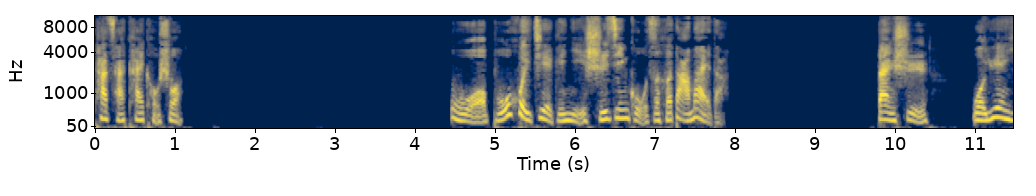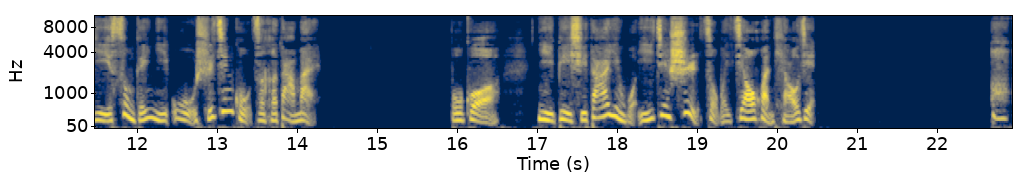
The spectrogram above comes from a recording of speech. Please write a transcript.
他才开口说：“我不会借给你十斤谷子和大麦的，但是我愿意送给你五十斤谷子和大麦。不过，你必须答应我一件事作为交换条件。”啊，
